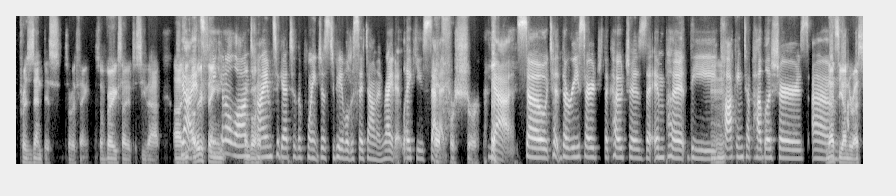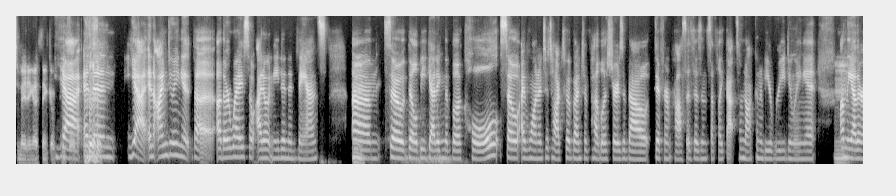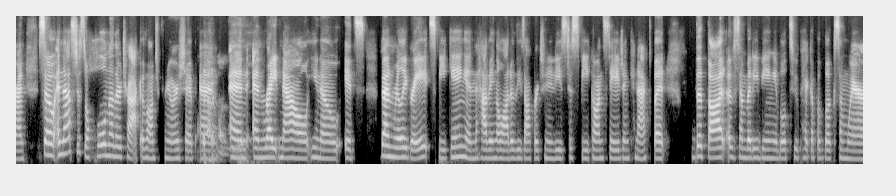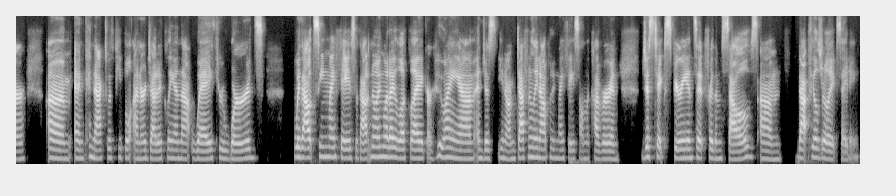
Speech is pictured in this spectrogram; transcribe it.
present this sort of thing. So very excited to see that. Uh, yeah, it's thing, taken a long oh, time to get to the point just to be able to sit down and write it, like you oh, said. Oh, for sure. yeah. So to the research, the coaches, the input, the mm-hmm. talking to publishers. Um, that's the underestimating, I think. Of yeah, and then yeah, and I'm doing it the other way, so I don't need an advance. Mm. Um, so they'll be getting the book whole. So I've wanted to talk to a bunch of publishers about different processes and stuff like that. So I'm not going to be redoing it mm. on the other end. So, and that's just a whole nother track of entrepreneurship. And, and, and right now, you know, it's been really great speaking and having a lot of these opportunities to speak on stage and connect. But the thought of somebody being able to pick up a book somewhere um, and connect with people energetically in that way through words without seeing my face, without knowing what I look like or who I am. And just, you know, I'm definitely not putting my face on the cover and just to experience it for themselves. Um, that feels really exciting.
